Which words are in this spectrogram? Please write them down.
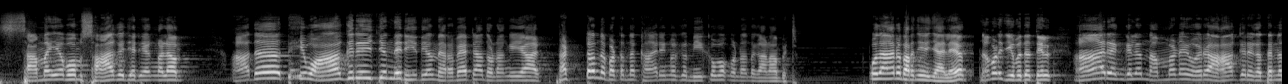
സമയവും സാഹചര്യങ്ങളും അത് ദൈവം ആഗ്രഹിക്കുന്ന രീതിയിൽ നിറവേറ്റാൻ തുടങ്ങിയാൽ പെട്ടെന്ന് പെട്ടെന്ന് കാര്യങ്ങൾക്ക് നീക്കുമ്പോൾ കൊണ്ടെന്ന് കാണാൻ പറ്റും. ഉദാഹരണം പറഞ്ഞു കഴിഞ്ഞാൽ നമ്മുടെ ജീവിതത്തിൽ ആരെങ്കിലും നമ്മുടെ ഒരു ആഗ്രഹത്തിന്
